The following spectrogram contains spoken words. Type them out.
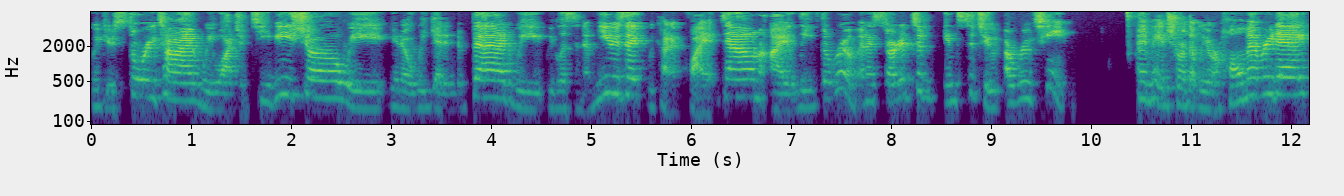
we do story time. We watch a TV show. We, you know, we get into bed. We we listen to music. We kind of quiet down. I leave the room, and I started to institute a routine. I made sure that we were home every day.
